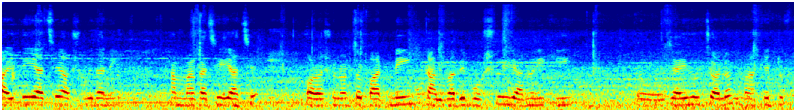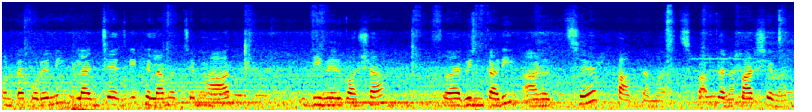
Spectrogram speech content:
বাড়িতেই আছে, অসুবিধা নেই ঠাম্মার কাছেই আছে। পড়াশোনার তো পাঠ নেই, কাল বাদে পরশুই জানোই কি? তো যাই হোক, চলো, মাকে একটু ফোনটা করে নিই। লাঞ্চে আজকে খেলাম হচ্ছে ভাত, ডিমের কষা, সয়াবিন কারি আর হচ্ছে পাবদা মাছ, পাবদা না, পার্শে মাছ।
